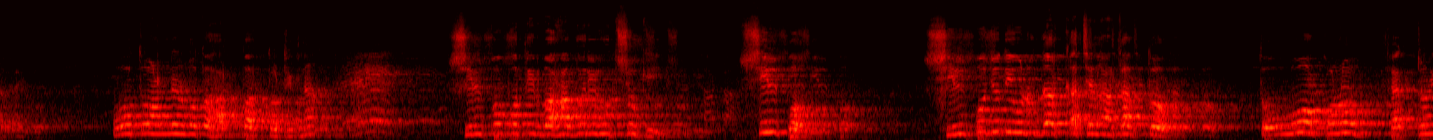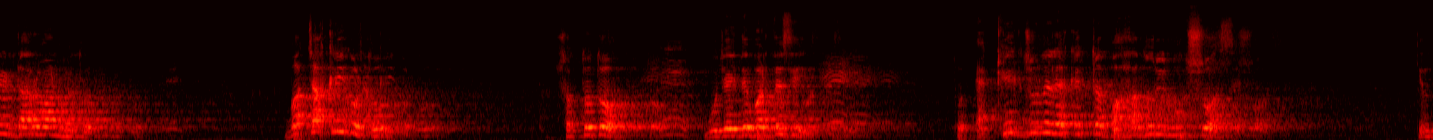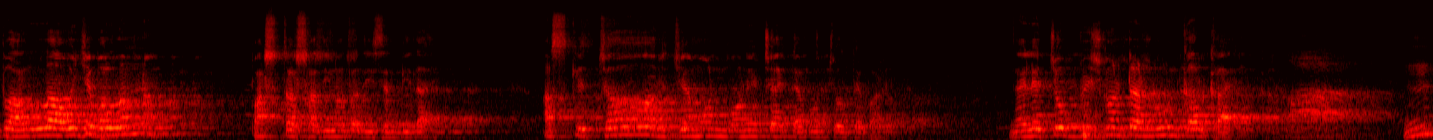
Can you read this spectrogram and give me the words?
ও তো অন্যের মতো হাত পাততো, ঠিক না? শিল্পপতির বাহাদুরির উৎস কি? শিল্প। শিল্প যদি ওর কাছে না থাকতো, তো ও কোনো ফ্যাক্টরির দারোয়ান হতো বা চাকরি করত। সত্য তো? বুঝাইতে পারতেছি? তো এক একজনের এক একটা বাহাদুরির উৎস আছে। কিন্তু আল্লাহ ওই যে বললাম না পাঁচটা স্বাধীনতা দিয়েছেন বিদায়। আজকে যার যেমন মনে চায় তেমন চলতে পারে। নাইলে চব্বিশ ঘণ্টা নুন কার খায়? হুম?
